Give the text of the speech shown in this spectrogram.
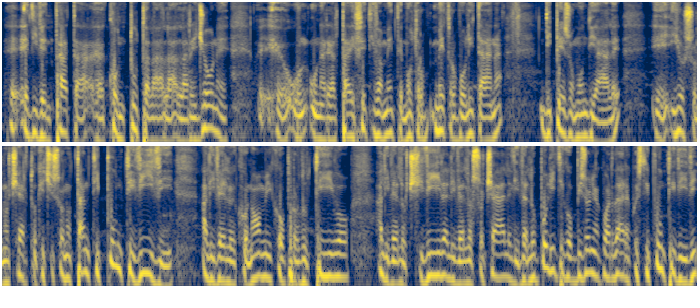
eh, è diventata eh, con tutta la, la, la regione eh, un, una realtà effettivamente metropolitana di peso mondiale e io sono certo che ci sono tanti punti vivi a livello economico, produttivo, a livello civile, a livello sociale, a livello politico, bisogna guardare a questi punti vivi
